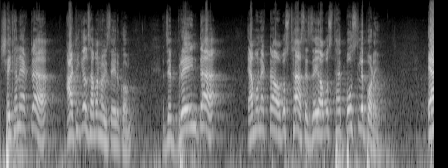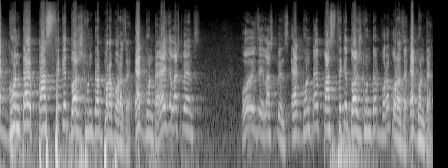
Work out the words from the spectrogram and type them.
সেইখানে একটা আর্টিকেল ছাপানো হয়েছে এরকম, যে ব্রেইনটা এমন একটা অবস্থা আছে, যেই অবস্থায় পৌঁছলে পড়ে এক ঘন্টায় পাঁচ থেকে দশ ঘণ্টার পড়া পড়া যায়। এক ঘণ্টা এই যে লাস্ট বেঞ্চ ওই যে লাস্ট বেঞ্চ এক ঘন্টায় পাঁচ থেকে দশ ঘণ্টার পড়া পড়া যায়, এক ঘন্টায়।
